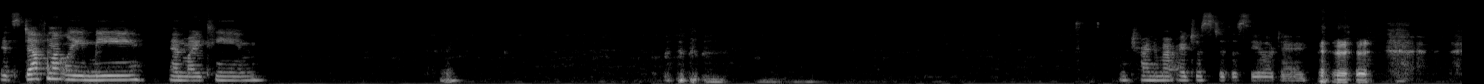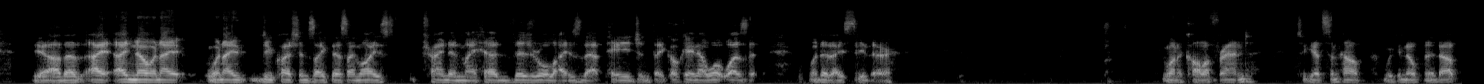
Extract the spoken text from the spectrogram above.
it's definitely me and my team. I'm trying to remember. I just did this the other day. yeah, that I, I know when I when I do questions like this, I'm always trying to in my head visualize that page and think, okay, now what was it? What did I see there? You want to call a friend to get some help? We can open it up.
